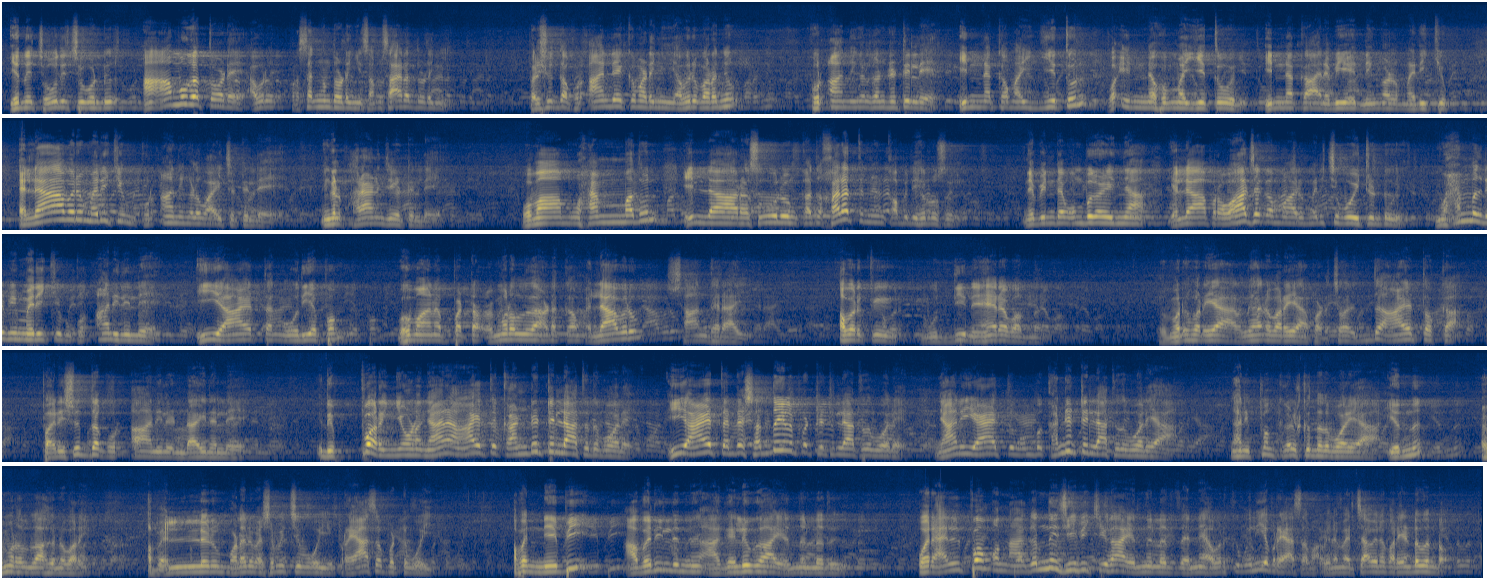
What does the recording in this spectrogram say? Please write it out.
എന്ന് ചോദിച്ചുകൊണ്ട് ആമുഖത്തോടെ അവർ പ്രസംഗം തുടങ്ങി സംസാരം തുടങ്ങി. പരിശുദ്ധ ഖുർആാനിലേക്ക് മടങ്ങി. അവർ പറഞ്ഞു ഖുർആൻ നിങ്ങൾ കണ്ടിട്ടില്ലേ? ഇന്നക്ക മയ്യത്തുൻ ഇന്നഹും മയ്യത്തൂൻ. ഇന്നക്ക നബിയെ നിങ്ങൾ മരിക്കും. എല്ലാവരും മരിക്കും. ഖുർആൻ നിങ്ങൾ വായിച്ചിട്ടില്ലേ? നിങ്ങൾ പാരായണം ചെയ്തിട്ടില്ലേ? ഒമാ മുഹമ്മദുൻ ഇല്ലാ റസൂലും നബിന്റെ മുമ്പ് കഴിഞ്ഞ എല്ലാ പ്രവാചകന്മാരും മരിച്ചു പോയിട്ടുണ്ട്. മുഹമ്മദ് നബി മരിക്കും ഖുർആാനിലില്ലേ? ഈ ആയത്തങ്ങ് ഓതിയപ്പം ബഹുമാനപ്പെട്ട ഉമറുള്ള അടക്കം എല്ലാവരും ശാന്തരായി. അവർക്ക് ബുദ്ധി നേരെ വന്ന്. ഉമർ പറയാ അർഹാൻ പറയാ പഠിച്ചോ ഇത് ആയത്തൊക്കെ പരിശുദ്ധ ഖുർആാനിൽ ഉണ്ടായിനല്ലേ ഇതിപ്പോൾ അറിഞ്ഞോണം ഞാൻ ആയത്ത് കണ്ടിട്ടില്ലാത്തതുപോലെ ഈ ആയത്ത് എന്റെ ശ്രദ്ധയിൽപ്പെട്ടിട്ടില്ലാത്തതുപോലെ ഞാൻ ഈ ആയത്ത് മുമ്പ് കണ്ടിട്ടില്ലാത്തതുപോലെയാ. ഞാൻ ഇപ്പം കേൾക്കുന്നത് പോലെയാ എന്ന് അള്ളാഹുന്ന് പറയും. അപ്പം എല്ലാവരും വളരെ വിഷമിച്ചു പോയി പ്രയാസപ്പെട്ടു പോയി. അപ്പം നബി അവരിൽ നിന്ന് അകലുക എന്നുള്ളത് ഒരല്പം ഒന്ന് അകന്ന് ജീവിക്കുക എന്നുള്ളത് തന്നെ അവർക്ക് വലിയ പ്രയാസമാണ്. അവനെ മരിച്ചാൽ അവനെ പറയേണ്ടതുണ്ടോ?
